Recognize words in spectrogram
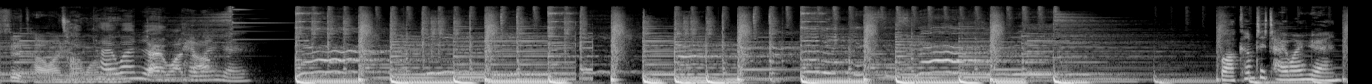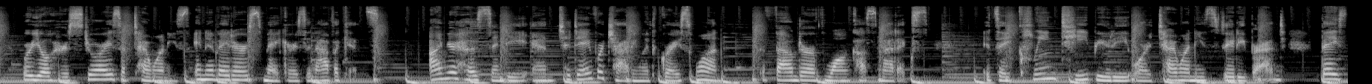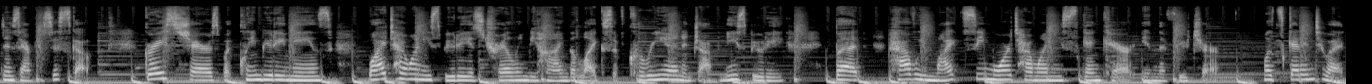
是台湾人，台湾人，台湾人。台湾人。Welcome to Taiwan Ren, where you'll hear stories of Taiwanese innovators, makers, and advocates. I'm your host, Cindy, and today we're chatting with Grace Wan, the founder of Wan Cosmetics. It's a clean T-beauty or Taiwanese beauty brand based in San Francisco. Grace shares what clean beauty means, why Taiwanese beauty is trailing behind the likes of Korean and Japanese beauty, but how we might see more Taiwanese skincare in the future. Let's get into it.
